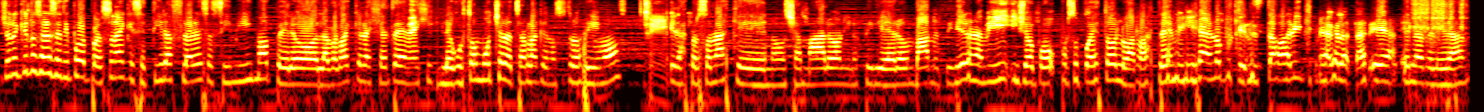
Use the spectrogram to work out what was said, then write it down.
Yo no quiero ser ese tipo de persona que se tira flores a sí mismo, pero la verdad que a la gente de México le gustó mucho la charla que nosotros dimos Sí, y las personas que nos llamaron y nos pidieron, va, me pidieron a mí y yo po- por, supuesto lo arrastré a Emiliano porque necesitaba alguien que me haga la tarea, es la realidad.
